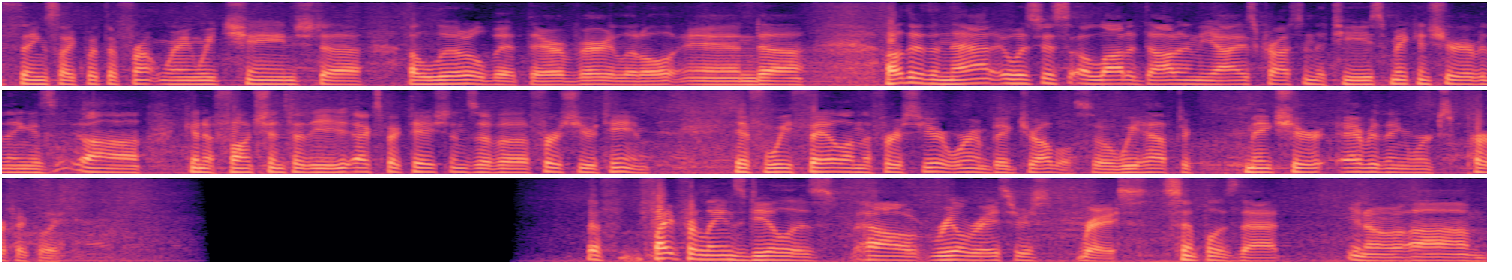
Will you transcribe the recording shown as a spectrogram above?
things like with the front wing, we changed uh, a little bit there, very little. And uh, other than that, it was just a lot of dotting the I's, crossing the T's, making sure everything is uh, going to function to the expectations of a first year team. If we fail in the first year, we're in big trouble. So we have to make sure everything works perfectly. The fight for lanes deal is how real racers race. Simple as that you know, um,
